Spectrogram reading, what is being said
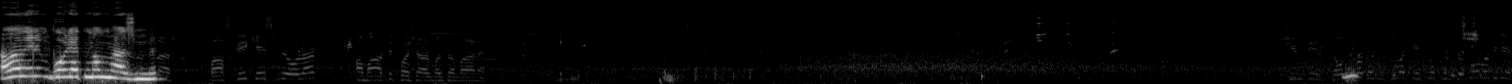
Ama benim gol atmam lazımdı. Baskıyı kesmiyorlar ama artık başarma zamanı. Şimdi savunmadan hücuma geçme fırsatı olabilir.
